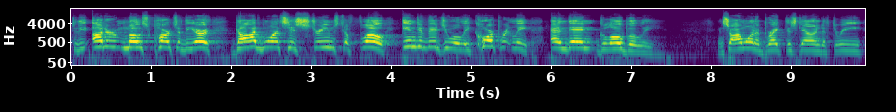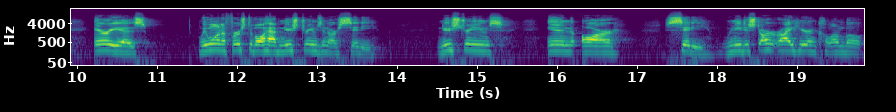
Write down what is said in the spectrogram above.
to the uttermost parts of the earth. God wants his streams to flow individually, corporately, and then globally. And so I want to break this down into three areas. We want to, first of all, have new streams in our city, new streams in our city. We need to start right here in Colombo.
